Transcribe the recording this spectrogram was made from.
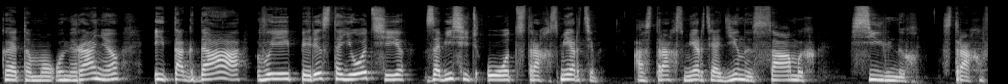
к этому умиранию, и тогда вы перестаете зависеть от страха смерти. А страх смерти один из самых сильных страхов.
